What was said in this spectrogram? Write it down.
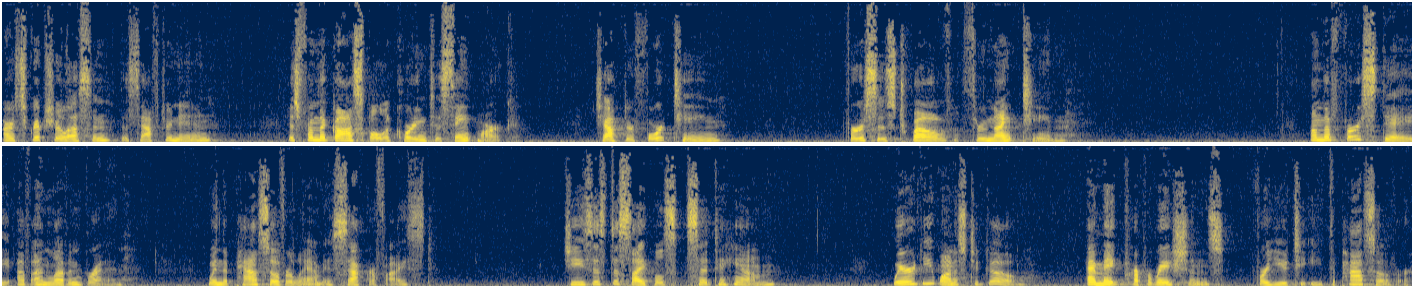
Our scripture lesson this afternoon is from the Gospel according to St. Mark, chapter 14, verses 12 through 19. On the first day of unleavened bread, when the Passover lamb is sacrificed, Jesus' disciples said to him, Where do you want us to go and make preparations for you to eat the Passover?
